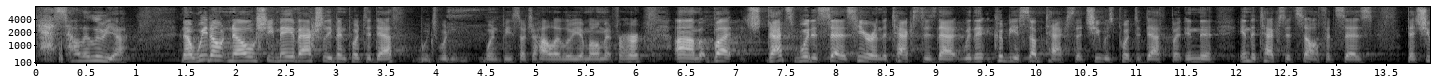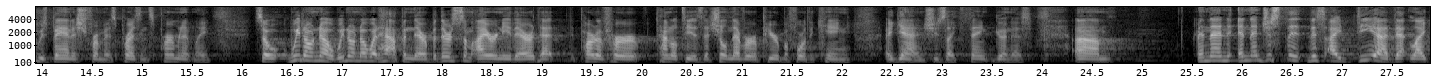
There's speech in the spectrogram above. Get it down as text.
yes, hallelujah. Now, we don't know. She may have actually been put to death, which wouldn't, wouldn't be such a hallelujah moment for her. Um, but that's what it says here in the text is that it could be a subtext that she was put to death. But in the, in the text itself, it says that she was banished from his presence permanently. So we don't know. We don't know what happened there, but there's some irony there that part of her penalty is that she'll never appear before the king again. She's like, thank goodness. Um, and then, and then just the, this idea that, like,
